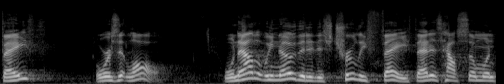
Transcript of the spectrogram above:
faith or is it law? Well, now that we know that it is truly faith, that is how someone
